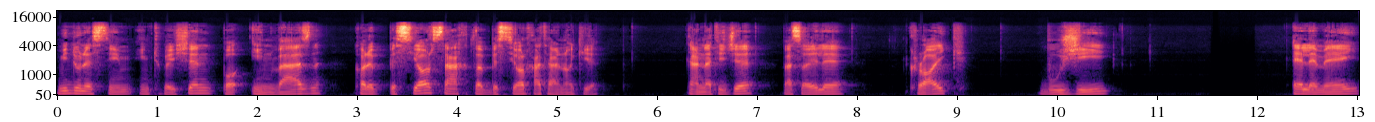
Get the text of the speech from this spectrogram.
می‌دونستیم intubation با این وزن کار بسیار سخت و بسیار خطرناکیه. در نتیجه وسایل کرایک بوژی LMA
